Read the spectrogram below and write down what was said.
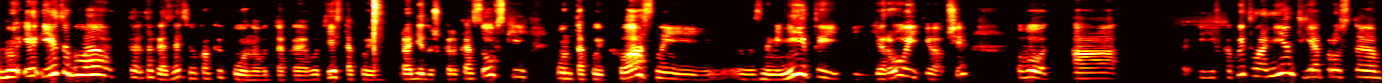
ну, и, и это была такая, знаете, ну, как икона вот такая. Вот есть такой прадедушка Рокоссовский, он такой классный, э, знаменитый, и герой, и вообще. Вот. А, и в какой-то момент я просто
